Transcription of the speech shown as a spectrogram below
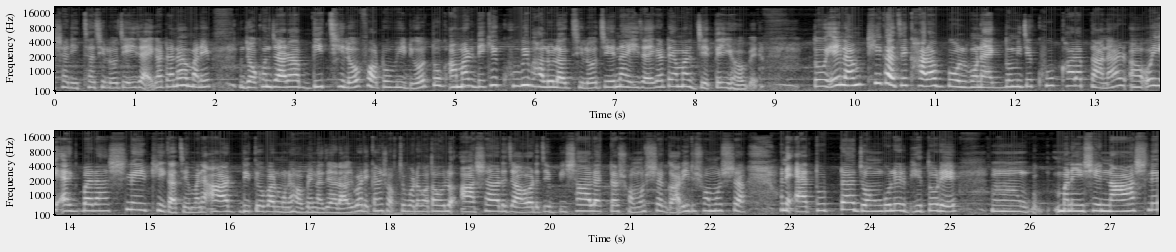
আসার ইচ্ছা ছিল যে এই জায়গাটা না মানে যখন যারা দিচ্ছিল ফটো, ভিডিও, তো আমার দেখে খুবই ভালো লাগছিল যে না, এই জায়গাটায় আমার যেতেই হবে। তো এলাম, ঠিক আছে, খারাপ বলব না, একদমই যে খুব খারাপ তা না ওই একবার আসলেই ঠিক আছে মানে আর দ্বিতীয়বার মনে হবে না যে আর আসব আর এখানে সবচেয়ে বড় কথা হলো আসার, যাওয়ার যে বিশাল একটা সমস্যা, গাড়ির সমস্যা মানে এতটা জঙ্গলের ভেতরে মানে সে না আসলে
